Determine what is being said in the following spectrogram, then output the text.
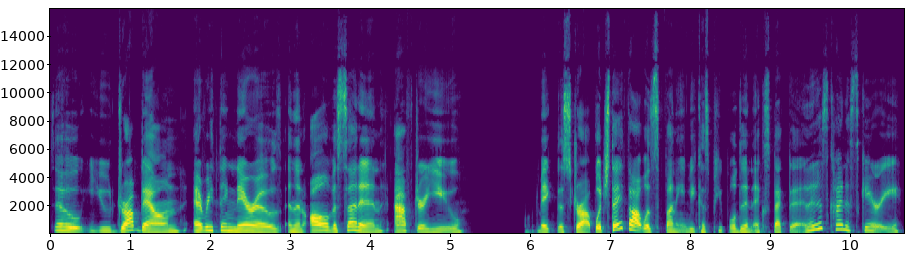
So you drop down, everything narrows, and then all of a sudden, after you make this drop, which they thought was funny because people didn't expect it, and it is kind of scary,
